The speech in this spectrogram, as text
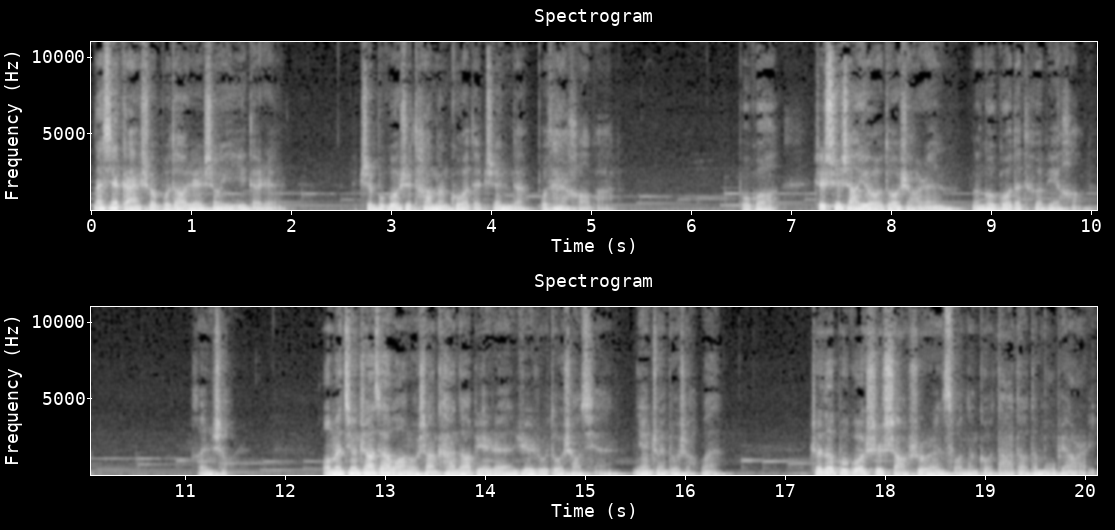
那些感受不到人生意义的人，只不过是他们过得真的不太好罢了。不过，这世上又有多少人能够过得特别好呢？很少人。我们经常在网络上看到别人月入多少钱，年赚多少万，这都不过是少数人所能够达到的目标而已。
